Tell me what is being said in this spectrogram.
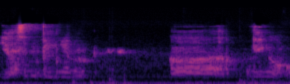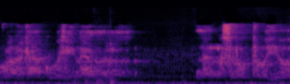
ya sini pengen uh, nengok keluarga aku sih nang nang Surabaya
